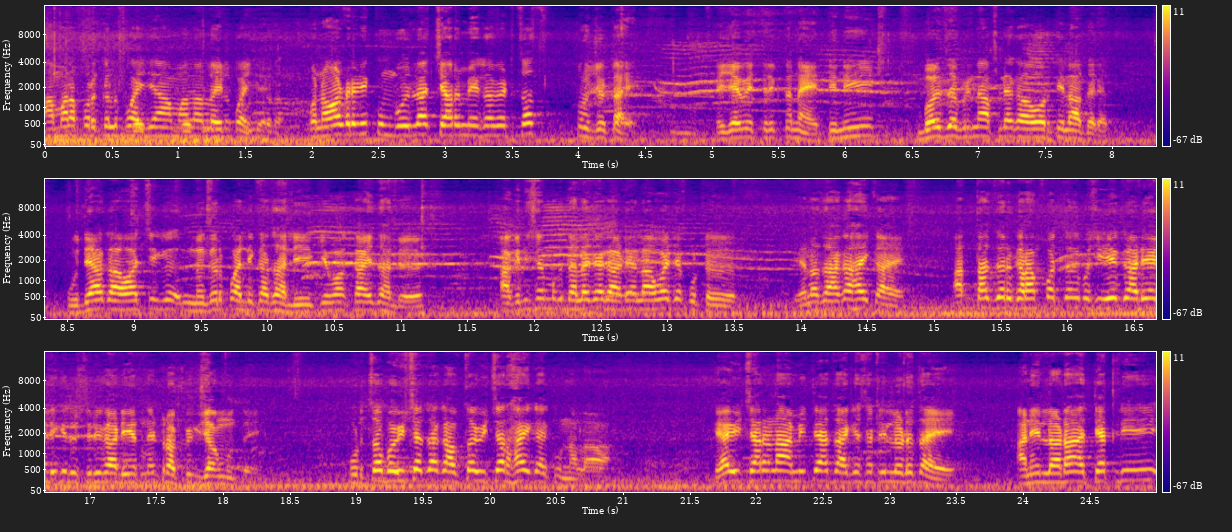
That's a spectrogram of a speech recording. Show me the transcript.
आम्हाला प्रकल्प पाहिजे आम्हाला लाइट पाहिजे. पण ऑलरेडी कुंभोजला चार मेगावॅटचाच प्रोजेक्ट आहे. याच्या व्यतिरिक्त नाही. तिने बळजबरीनं आपल्या गावावरती लादल्यात उद्या गावाची ग- नगरपालिका झाली किंवा काय झालं अग्निशमक दलाच्या गाड्या लावायच्या कुठं? याला जागा आहे काय? आत्ता जर ग्रामपंचायतपाशी एक गाडी आली की दुसरी गाडी येत नाही ट्रॅफिक जाम होते पुढचा भविष्याचा गावचा विचार आहे काय कुणाला? या विचारानं आम्ही त्या जागेसाठी लढत आहे. आणि लढा त्यातली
